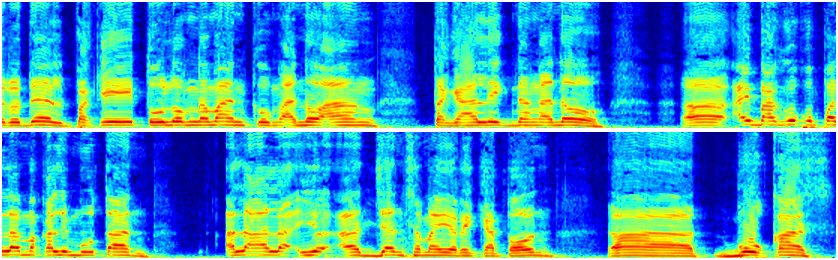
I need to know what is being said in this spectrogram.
Rodel pakitulong naman kung ano ang Tagalog ng ano. Ah, ay bago ko pala makalimutan. Alaala y- ah, dyan sa may Rikaton ah, bukas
